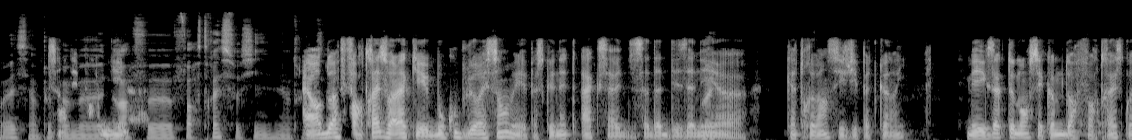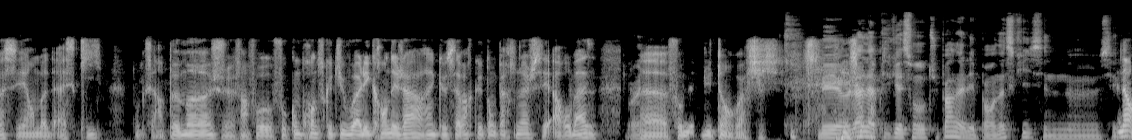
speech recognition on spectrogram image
Ouais, c'est un peu comme Dwarf Fortress aussi. Alors Dwarf Fortress, voilà, qui est beaucoup plus récent, mais parce que NetHack, ça, ça date des années 80 si je dis pas de conneries. Mais exactement, c'est comme Dwarf Fortress, quoi, c'est en mode ASCII, donc c'est un peu moche. Enfin, faut, faut comprendre ce que tu vois à l'écran déjà, rien que savoir que ton personnage c'est arrobase, euh, faut mettre du temps, quoi. Mais euh, là, l'application dont tu parles, elle est pas en ASCII, c'est une. Non,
